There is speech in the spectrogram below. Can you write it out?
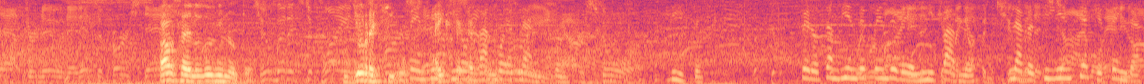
Afternoon, and it's a first down. Pausa de los dos minutos. Y yo recibo. Hay que sacar. Dice. Pero también depende de él mi Pablo, la resiliencia que tenga.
